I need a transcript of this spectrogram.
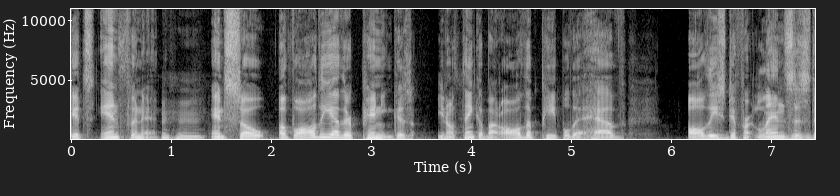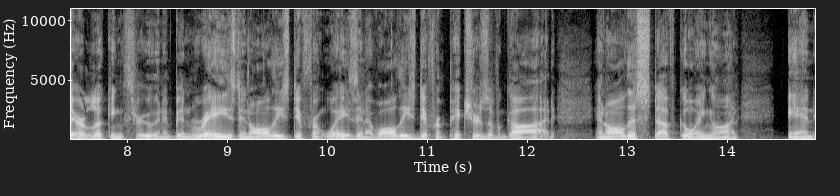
It's infinite. Mm-hmm. And so, of all the other opinions, because, you know, think about all the people that have all these different lenses they're looking through and have been raised in all these different ways and have all these different pictures of God and all this stuff going on. And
